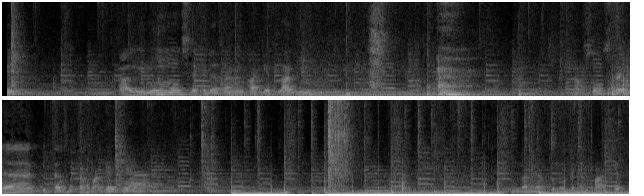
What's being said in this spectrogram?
Kali ini saya kedatangan paket lagi. Langsung saja kita buka paketnya. Bulan yang penuh dengan paket.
